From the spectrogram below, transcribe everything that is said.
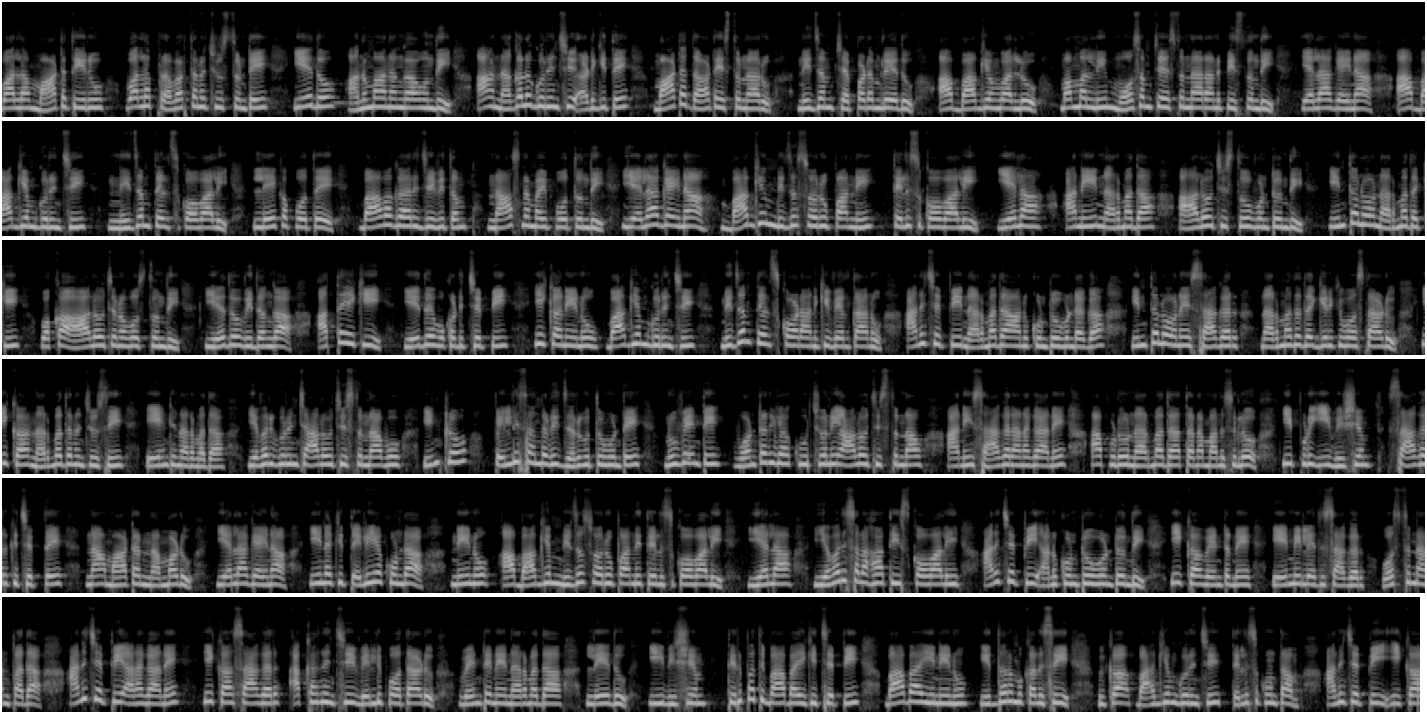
వాళ్ళ మాట తీరు వాళ్ళ ప్రవర్తన చూస్తుంటే ఏదో అనుమానంగా ఉంది. ఆ నగల గురించి అడిగితే మాట దాటేస్తున్నారు. నిజం చెప్పడం లేదు. ఆ భాగ్యం వాళ్ళు మమ్మల్ని మోసం చేస్తున్నారనిపిస్తుంది. ఎలాగైనా ఆ భాగ్యం గురించి నిజం తెలుసుకోవాలి. లేకపోతే బావగారి జీవితం నాశనమైపోతుంది. ఎలాగైనా భాగ్యం నిజ స్వరూపాన్ని తెలుసుకోవాలి. ఎలా అని నర్మద ఆలోచిస్తూ ఉంటుంది. ఇంతలో నర్మదకి ఒక ఆలోచన వస్తుంది. ఏదో విధంగా అత్తయ్యకి ఏదో ఒకటి చెప్పి ఇక నేను భాగ్యం గురించి నిజం తెలుసుకోవడానికి వెళ్తాను అని చెప్పి నర్మద అనుకుంటూ ఉండగా ఇంతలోనే సాగర్ నర్మద దగ్గరికి వస్తాడు. ఇక నర్మదను చూసి ఏంటి నర్మద ఎవరి గురించి ఆలోచిస్తున్నావు? ఇంట్లో పెళ్ళి సందడి జరుగుతూ ఉంటే నువ్వేంటి ఒంటరిగా కూర్చొని ఆలోచిస్తున్నావు? అని సాగర్ అనగానే అప్పుడు నర్మద తన మనసులో ఇప్పుడు ఈ విషయం సాగర్కి చెప్తే నా మాట నమ్మడు. ఎలాగైనా ఈయనకి తెలియకుండా నేను ఆ భాగ్యం నిజ స్వరూపాన్ని తెలుసుకోవాలి. ఎలా? ఎవరి సలహా తీసుకోవాలి? అని చెప్పి అనుకుంటూ ఉంటుంది. ఇక వెంటనే ఏమీ లేదు సాగర్ వస్తున్నాను పద అని చెప్పి అనగానే ఇక సాగర్ అక్కడి నుంచి వెళ్ళిపోతాడు. వెంటనే నర్మద లేదు ఈ విషయం తిరుపతి బాబాయికి చెప్పి బాబాయి నేను ఇద్దరము కలిసి ఇక భాగ్యం గురించి తెలుసుకుంటాను తెలుసుకుంటాం అని చెప్పి ఇక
